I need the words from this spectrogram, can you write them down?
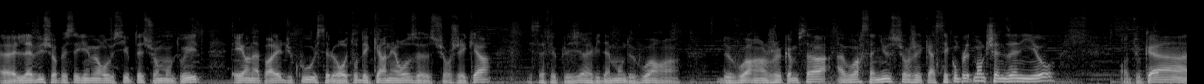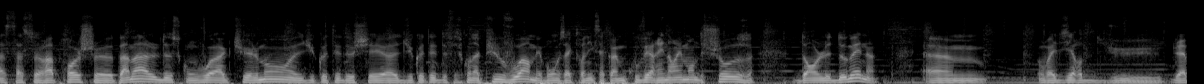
euh, l'a vu sur PC Gamer aussi, peut-être sur mon tweet. Et on a parlé, du coup, c'est le retour des carnets roses euh, sur GK. Et ça fait plaisir, évidemment, de voir, de voir un jeu comme ça avoir sa news sur GK. C'est complètement Shenzhen IO. En tout cas, ça se rapproche pas mal de ce qu'on voit actuellement du côté de chez, du côté de ce qu'on a pu voir. Mais bon, Zachtronics a quand même couvert énormément de choses dans le domaine on va dire, de, la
